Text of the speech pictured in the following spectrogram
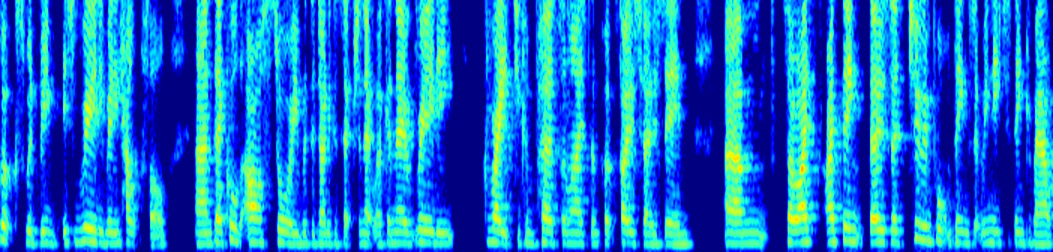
books would be is really really helpful. And they're called Our Story with the Donor Conception Network, and they're really great. You can personalize them, put photos in. Um, so I I think those are two important things that we need to think about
